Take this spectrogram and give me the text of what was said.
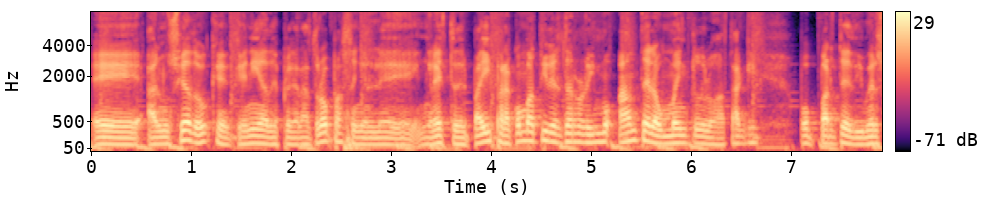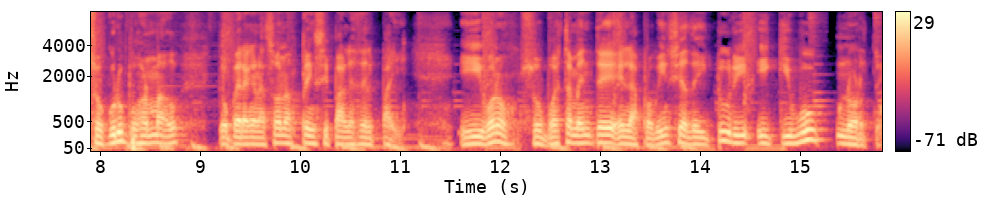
eh, ha anunciado que Kenia desplegará tropas en el, en el este del país para combatir el terrorismo ante el aumento de los ataques por parte de diversos grupos armados que operan en las zonas principales del país. Y bueno, supuestamente en las provincias de Ituri y Kivu Norte.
